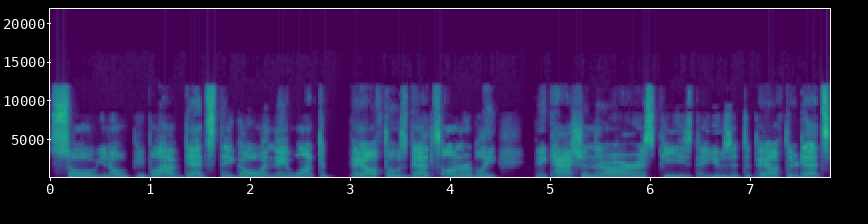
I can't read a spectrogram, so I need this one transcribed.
so, you know, people have debts, they go and they want to pay off those debts honorably. They cash in their RRSPs, they use it to pay off their debts.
